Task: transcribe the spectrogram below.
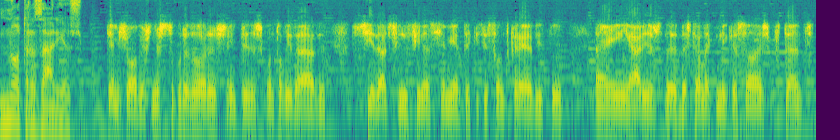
noutras áreas. Temos jovens nas seguradoras, empresas de contabilidade, sociedades de financiamento e aquisição de crédito, em áreas de, das telecomunicações, portanto,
